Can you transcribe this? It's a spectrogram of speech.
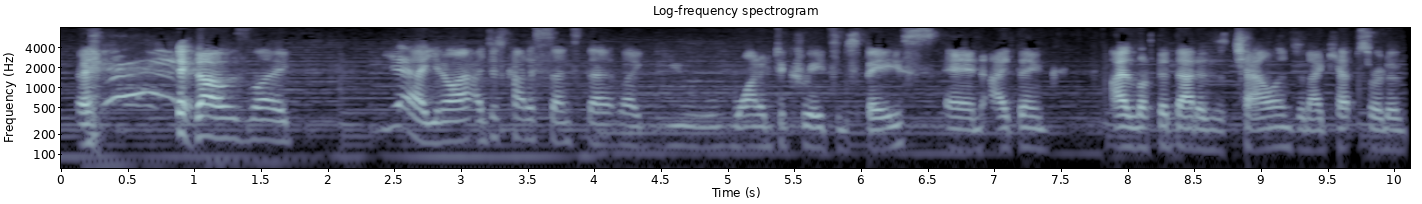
and I was like, yeah, you know, I, just kind of sensed that like you wanted to create some space. And I think I looked at that as a challenge and I kept sort of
